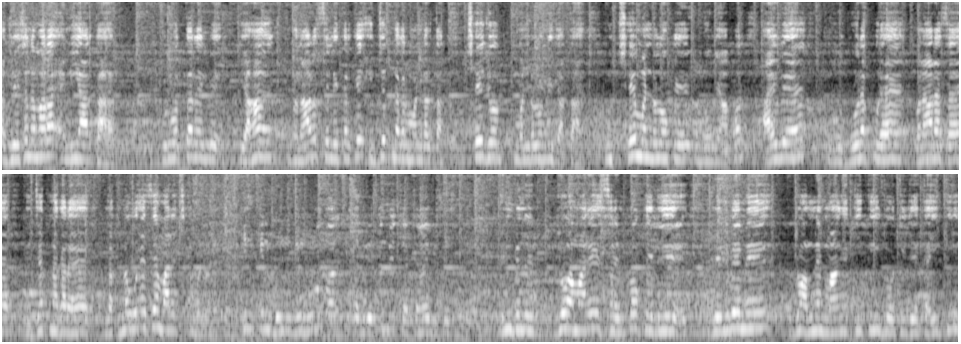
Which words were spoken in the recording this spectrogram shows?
अधिवेशन हमारा एनईआर का है पूर्वोत्तर रेलवे। यहाँ बनारस से लेकर के इज़्ज़त नगर मंडल तक छः जो मंडलों में जाता है उन छः मंडलों के लोग यहाँ पर आए हुए हैं। वो गोरखपुर है बनारस है इज़्ज़त नगर है लखनऊ ऐसे हमारे छः मंडलों किन किन बिंदुओं पर इस अधिवेशन में चर्चाएँ विशेष होंगी? इन बिंदु जो हमारे श्रमिकों के लिए रेलवे में जो हमने मांगे की थी जो चीज़ें कही थी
